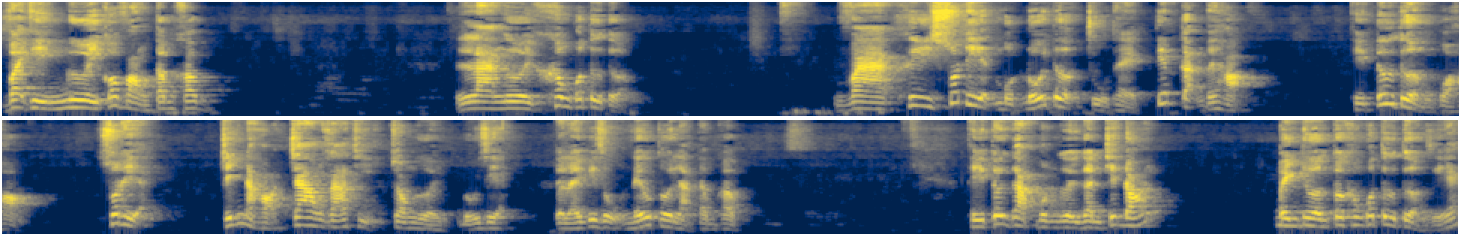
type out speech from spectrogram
vậy thì người có vòng tâm không? Là người không có tư tưởng. Và khi xuất hiện một đối tượng chủ thể tiếp cận với họ, thì tư tưởng của họ xuất hiện chính là họ trao giá trị cho người đối diện. Tôi lấy ví dụ, nếu tôi là tâm không, thì tôi gặp một người gần chết đói. Bình thường tôi không có tư tưởng gì hết.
